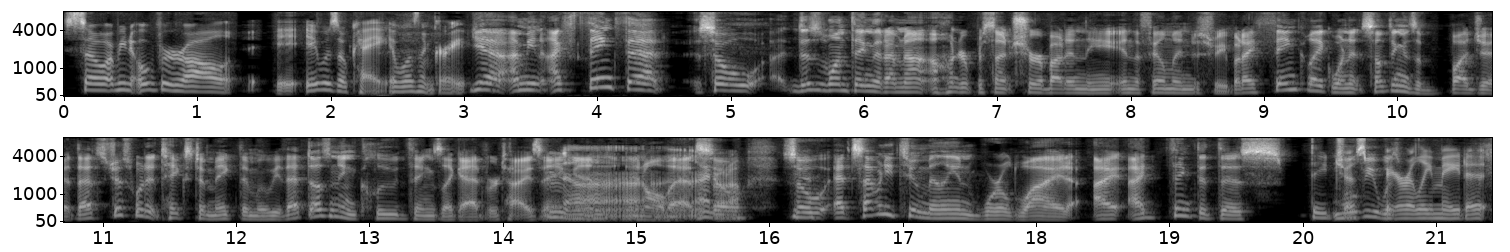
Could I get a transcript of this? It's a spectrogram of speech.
So, I mean, overall, it, it was okay. It wasn't great. Yeah, I mean, I think that so this is one thing that I'm not 100% sure about in the in the film industry, but I think like when it's something is a budget, that's just what it takes to make the movie. That doesn't include things like advertising and, and all that. I so so at 72 million worldwide, I I think that this They just movie was barely made it.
